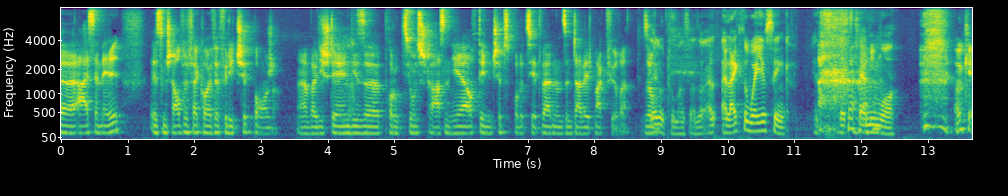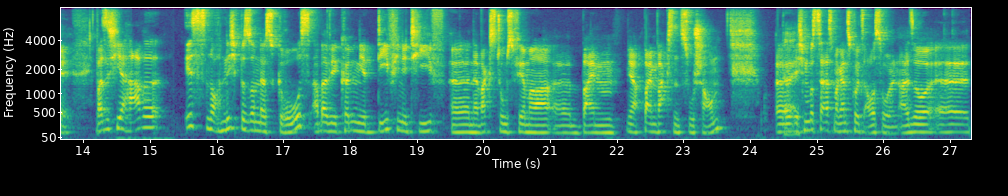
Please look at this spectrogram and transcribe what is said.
A äh, ASML ist ein Schaufelverkäufer für die Chipbranche. Ja, weil die stellen ja. diese Produktionsstraßen her, auf denen Chips produziert werden und sind da Weltmarktführer. So. Sehr gut, Thomas. Also, I, I like the way you think. Jetzt, let's tell me more. Okay. Was ich hier habe, ist noch nicht besonders groß, aber wir können hier definitiv äh, einer Wachstumsfirma äh, beim, ja, beim Wachsen zuschauen. Äh, ich muss da erstmal ganz kurz ausholen. Also, äh,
